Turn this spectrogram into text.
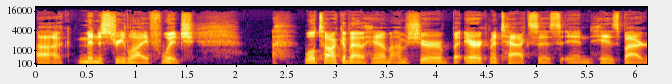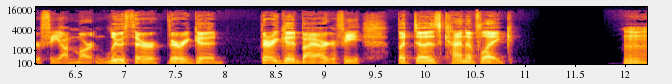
uh, ministry life, which we'll talk about him, I'm sure. But Eric Metaxas in his biography on Martin Luther, very good, very good biography, but does kind of like Hmm.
